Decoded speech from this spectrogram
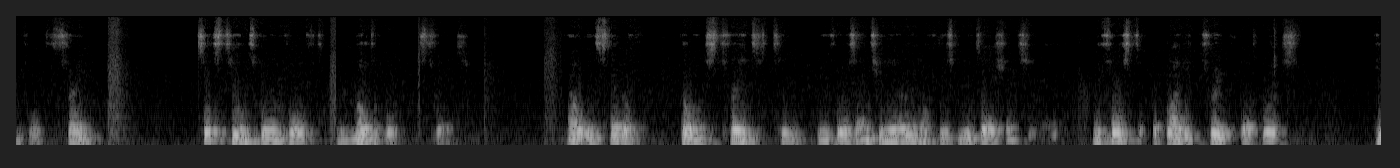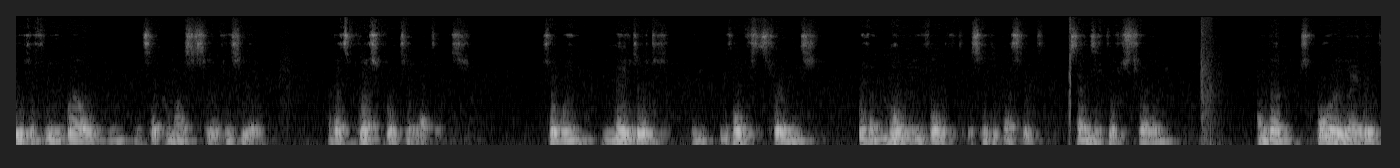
involved strain. Six genes were involved in multiple strains. Now, instead of going straight to reverse engineering of these mutations, we first applied a trick that works beautifully well in, in Saccharomyces cerevisiae, and that's classical genetics. So we mated the evolved strains with a non-evolved acetic acid sensitive strain, and then sporulated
